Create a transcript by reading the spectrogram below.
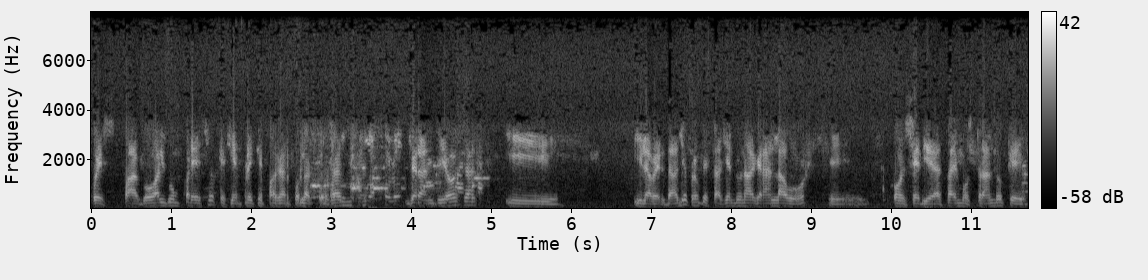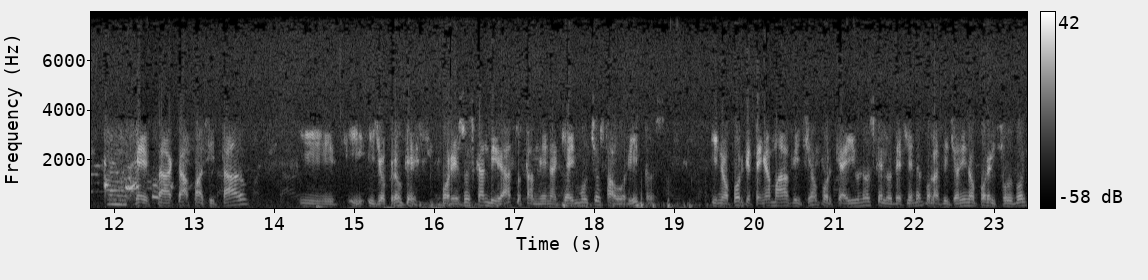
pues pagó algún precio que siempre hay que pagar por las cosas grandiosas y y la verdad yo creo que está haciendo una gran labor, con seriedad está demostrando que, está capacitado y, y, yo creo que por eso es candidato también. Aquí hay muchos favoritos y no porque tenga más afición, porque hay unos que los defienden por la afición y no por el fútbol,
